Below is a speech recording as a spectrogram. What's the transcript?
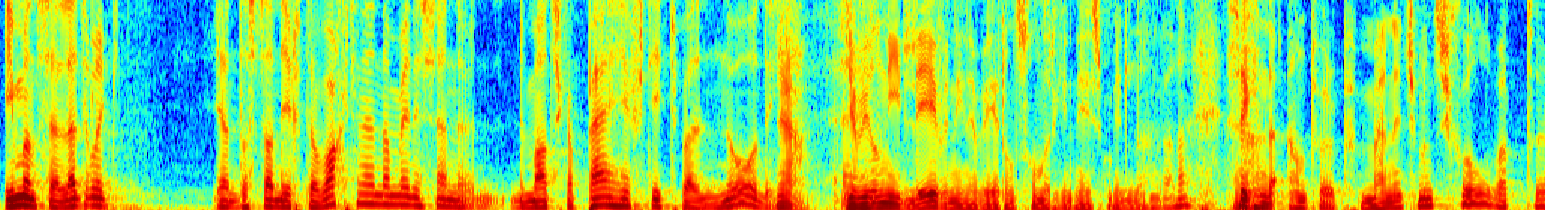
Iemand zei letterlijk, ja, dat staat hier te wachten en dat medicijn. De, de maatschappij heeft dit wel nodig. Ja, je wil niet leven in een wereld zonder geneesmiddelen. Voilà. Zeg, in de Antwerp Management School, wat, eh,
